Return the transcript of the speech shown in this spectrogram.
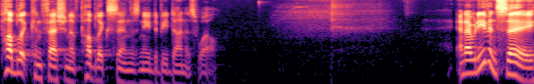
public confession of public sins need to be done as well. And I would even say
